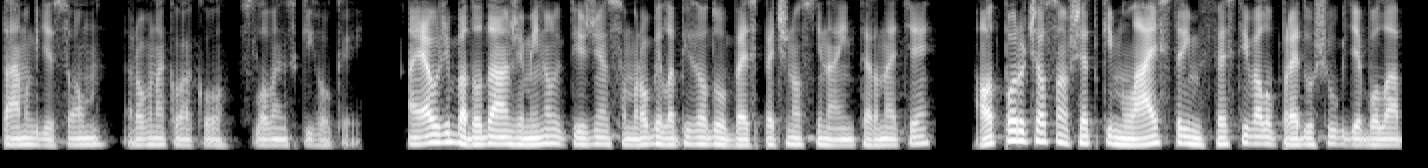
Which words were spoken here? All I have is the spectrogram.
tam, kde som, rovnako ako slovenský hokej. A ja už iba dodám, že minulý týždeň som robil epizódu o bezpečnosti na internete a odporúčal som všetkým livestream festivalu pre dušu, kde bola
